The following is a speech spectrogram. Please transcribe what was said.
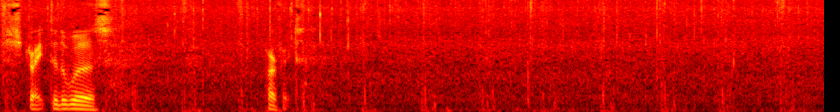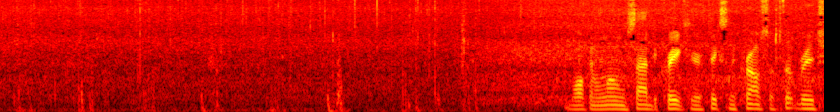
Straight through the woods. Perfect. Walking alongside the creek here, fixing to cross a footbridge.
